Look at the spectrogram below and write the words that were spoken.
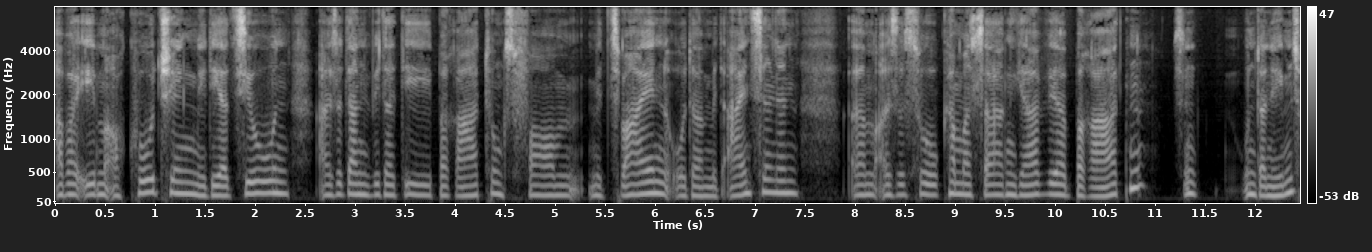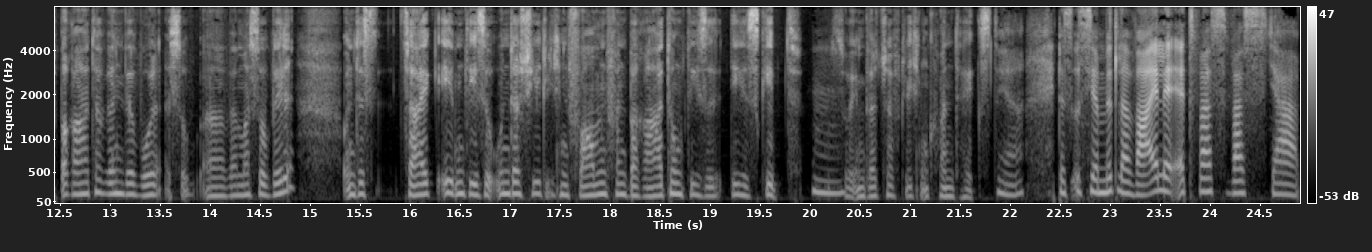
aber eben auch Coaching, Mediation, also dann wieder die Beratungsform mit Zweien oder mit Einzelnen. Ähm, also so kann man sagen, ja, wir beraten, sind Unternehmensberater, wenn wir wohl so, äh, wenn man so will. Und es zeigt eben diese unterschiedlichen Formen von Beratung, diese, die es gibt, mhm. so im wirtschaftlichen Kontext. Ja, das ist ja mittlerweile etwas, was ja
